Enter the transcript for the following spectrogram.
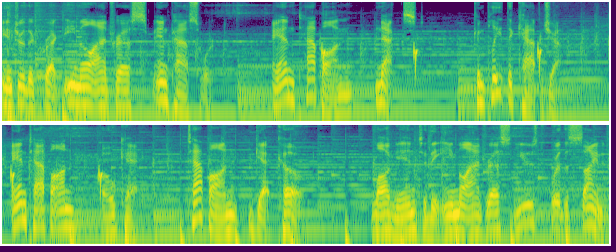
Enter the correct email address and password, and tap on Next. Complete the CAPTCHA, and tap on OK. Tap on Get Code. Log in to the email address used for the sign-up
